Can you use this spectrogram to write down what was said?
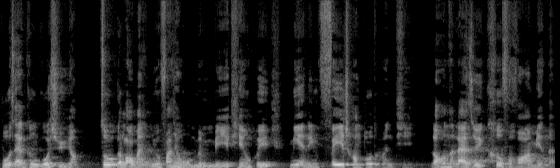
不再跟过去一样。作为一个老板，你会发现我们每天会面临非常多的问题。然后呢，来自于客服方面的，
